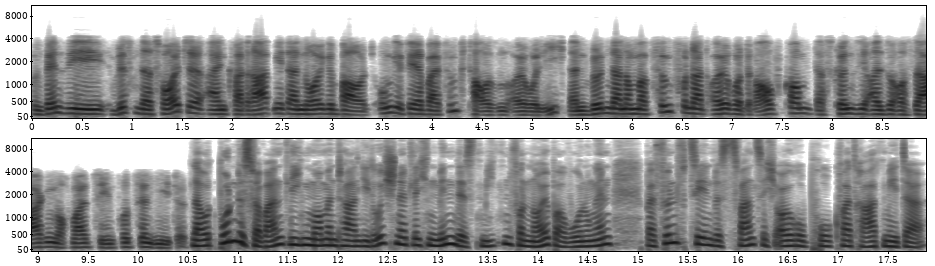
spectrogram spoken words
Und wenn Sie wissen, dass heute ein Quadratmeter neu gebaut ungefähr bei 5000 Euro liegt, dann würden da nochmal 500 Euro draufkommen. Das können Sie also auch sagen, nochmal 10 Prozent Miete. Laut Bundesverband liegen momentan die durchschnittlichen Mindestmieten von Neubauwohnungen bei 15 bis 20 Euro pro Quadratmeter.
